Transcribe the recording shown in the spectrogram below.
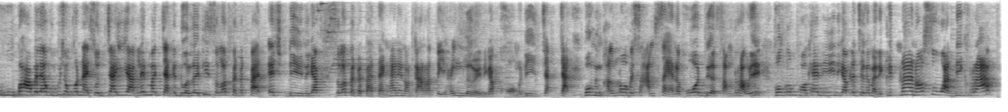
อู้บ้าไปแล้วคุณผู้ชมคนไหนสนใจอยากเล่นมาจัดกันด่วนเลยที่สล็อต 888 HD นะครับ สล็อต 888 แตกง่ายแน่นอนการันตีให้เลยนะครับ ของดีจัดจัดพวก 1,000รอบไป 3 0 0แสนแล้วโคตรเดือดสำหรับวันนี้ คงต้องพอแค่นี้นะครับ แล้วเจอกันใหม่ในคลิปหน้าเนาะ สวัสดีครับ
